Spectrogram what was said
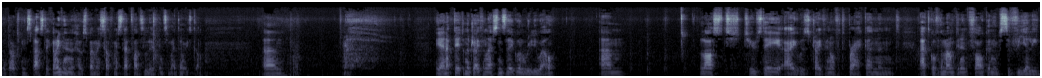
my dog's been spastic. I'm even in the house by myself. My stepfather's lurking, so know he's gone. Um, yeah, an update on the driving lessons. They're going really well. Um, last Tuesday I was driving over to Brecon and I had to go over the mountain in fog and it was severely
